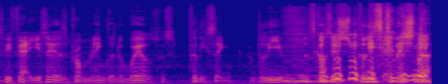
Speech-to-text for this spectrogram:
to be fair, you say there's a problem in England and Wales with policing. I believe the Scottish Police Commissioner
